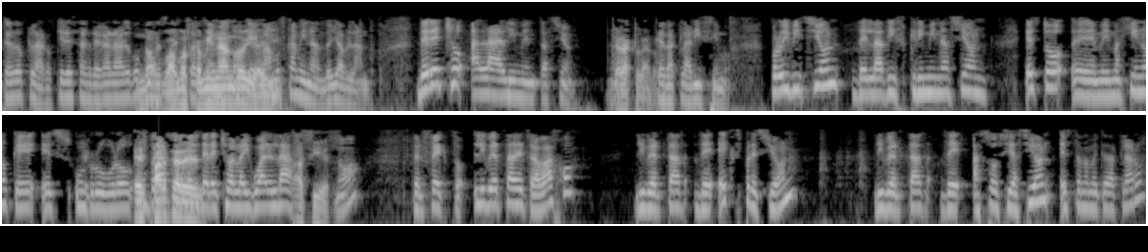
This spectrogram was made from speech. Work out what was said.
Quedó claro. ¿Quieres agregar algo? No, con respecto vamos al caminando tema? y ahí- vamos caminando y hablando. Derecho a la alimentación. ¿no? Queda claro. Queda clarísimo. Prohibición de la discriminación. Esto eh, me imagino que es un rubro, Es un parte del- del derecho a la igualdad. Así es. ¿No? Perfecto. Libertad de trabajo, libertad de expresión, libertad de asociación. ¿Esto no me queda claro?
